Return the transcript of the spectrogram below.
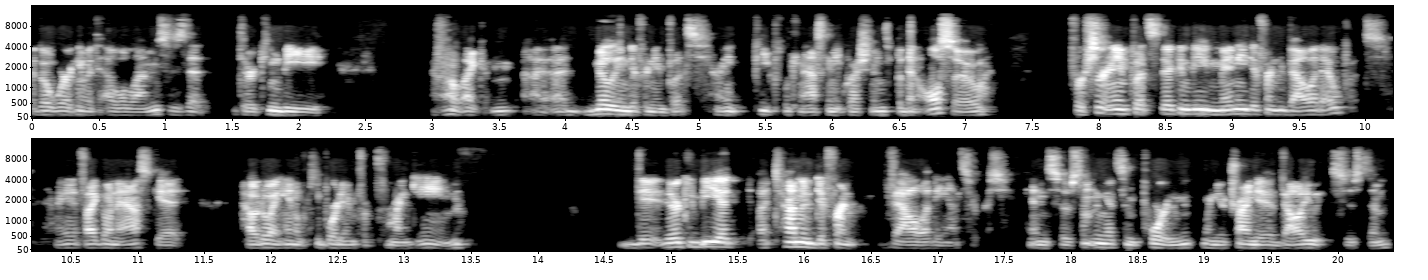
about working with LLMs is that there can be like a million different inputs, right? People can ask any questions, but then also for certain inputs, there can be many different valid outputs, right? If I go and ask it, how do I handle keyboard input for my game? There, could be a, a ton of different valid answers. And so something that's important when you're trying to evaluate the system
